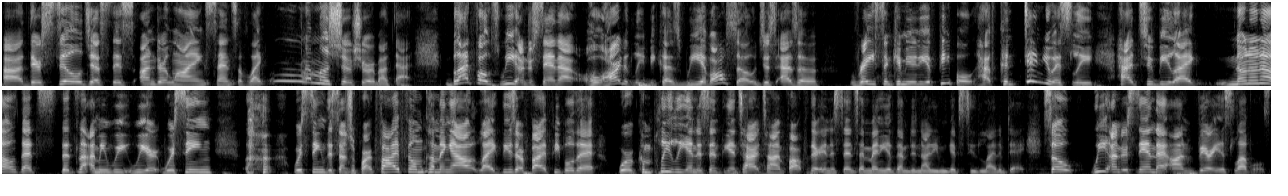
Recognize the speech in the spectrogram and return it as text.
uh, there's still just this underlying sense of like, "Mm, I'm not so sure about that. Black folks, we understand that wholeheartedly because we have also, just as a race and community of people, have continuously had to be like, no, no, no, that's that's not. I mean, we we are we're seeing we're seeing the Central Park Five film coming out. Like these are five people that were completely innocent the entire time, fought for their innocence, and many of them did not even get to see the light of day. So we understand that on various levels.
